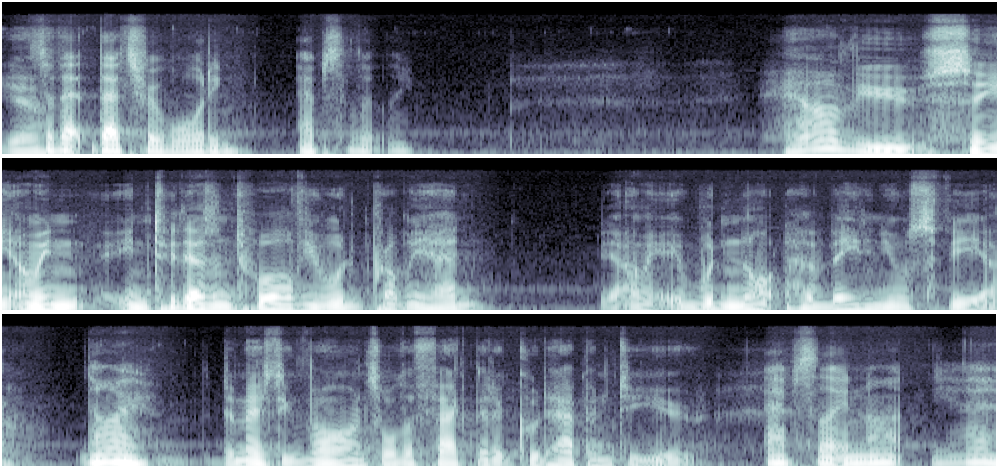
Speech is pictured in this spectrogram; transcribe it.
Yeah. so that that's rewarding. Absolutely. How have you seen? I mean, in 2012, you would probably had. I mean, it would not have been in your sphere No, domestic violence or the fact that it could happen to you. absolutely not. Yeah.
